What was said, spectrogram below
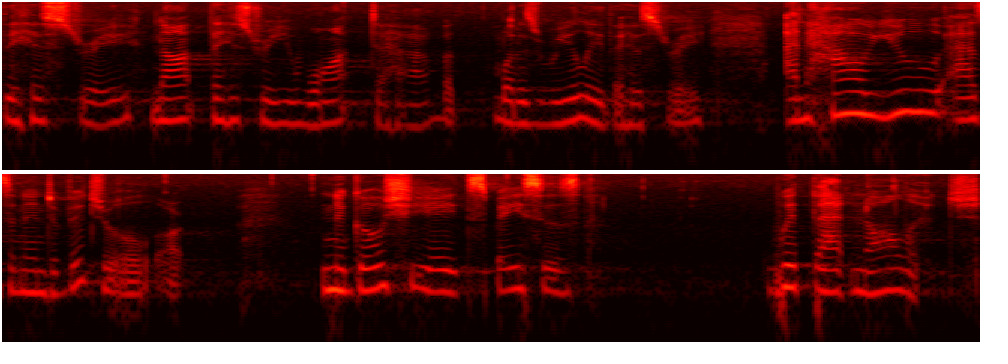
the history, not the history you want to have, but what is really the history, and how you as an individual are, negotiate spaces with that knowledge.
